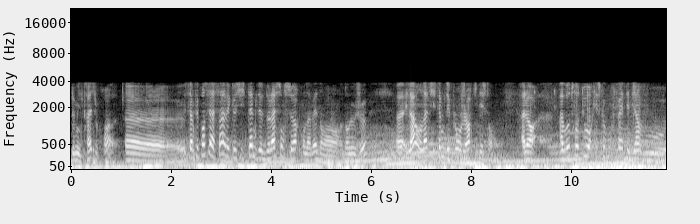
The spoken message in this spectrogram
2013 je crois. Euh, ça me fait penser à ça avec le système de, l'ascenseur qu'on avait dans, le jeu. Euh, et là on a le système des plongeurs qui descendent. Alors à votre tour, qu'est-ce que vous faites? Eh bien vous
